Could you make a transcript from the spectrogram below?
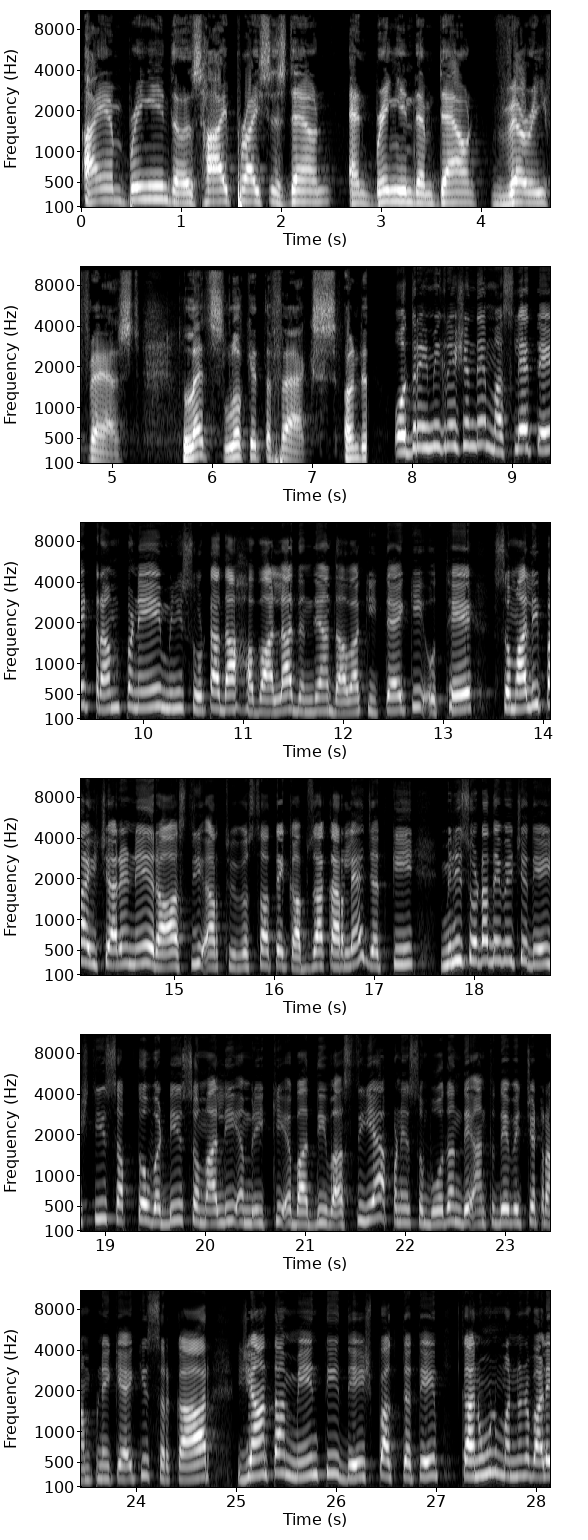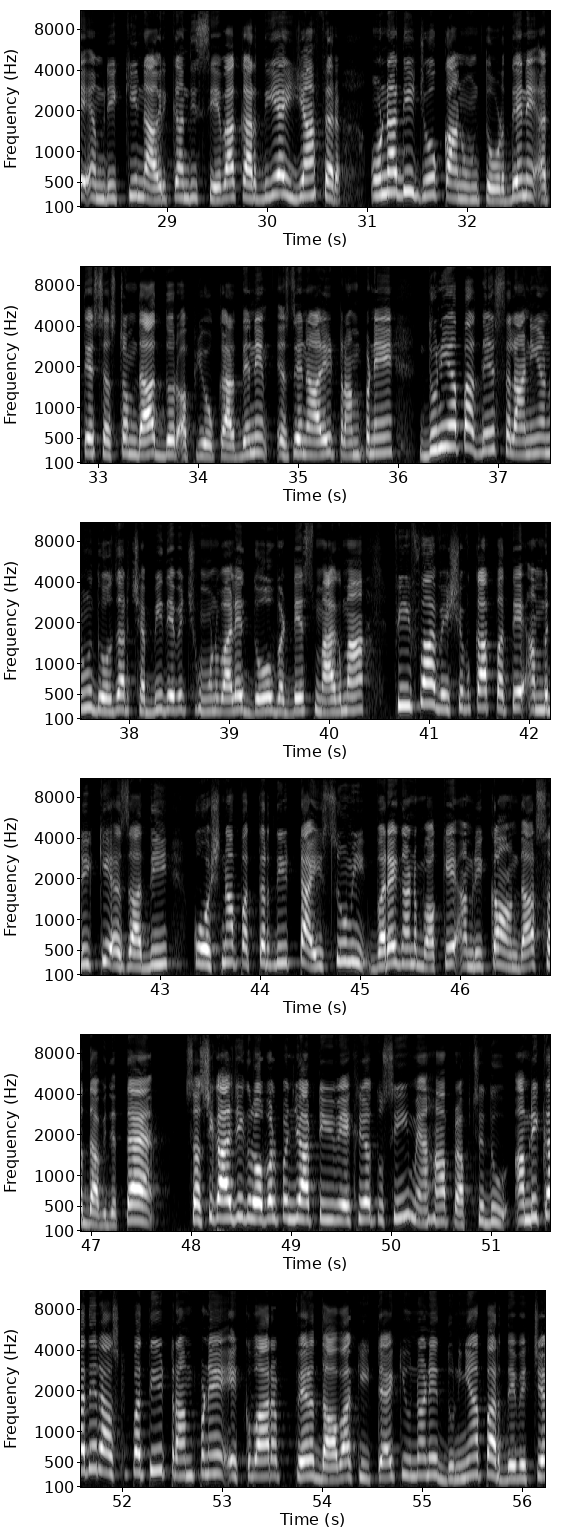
I am bringing those high prices down and bringing them down very fast. Let's look at the facts. Under ਉਧਰ immigration ਦੇ ਮਸਲੇ ਤੇ Trump ਨੇ Minnesota ਦਾ ਹਵਾਲਾ ਦਿੰਦਿਆਂ ਦਾਅਵਾ ਕੀਤਾ ਹੈ ਕਿ ਉੱਥੇ ਸੋਮਾਲੀ ਭਾਈਚਾਰੇ ਨੇ ਰਾਜ ਦੀ ਅਰਥ ਵਿਵਸਥਾ ਤੇ ਕਬਜ਼ਾ ਕਰ ਲਿਆ, ਜਦਕਿ ਮਿਨੀਸੋਟਾ ਦੇ ਵਿੱਚ ਦੇਸ਼ ਦੀ ਸਭ ਤੋਂ ਵੱਡੀ ਸੋਮਾਲੀ ਅਮਰੀਕੀ ਆਬਾਦੀ ਵਸਦੀ ਹੈ। ਆਪਣੇ ਸੰਬੋਧਨ ਦੇ ਅੰਤ ਦੇ ਵਿੱਚ ਟਰੰਪ ਨੇ ਕਿਹਾ ਕਿ ਸਰਕਾਰ ਜਾਂ ਤਾਂ ਮਿਹਨਤੀ ਦੇਸ਼ ਭਗਤ ਅਤੇ ਕਾਨੂੰਨ ਮੰਨਣ ਵਾਲੇ ਅਮਰੀਕੀ ਨਾਗਰਿਕਾਂ ਦੀ ਸੇਵਾ ਕਰਦੀ ਹੈ ਜਾਂ ਫਿਰ ਉਹਨਾਂ ਦੀ ਜੋ ਕਾਨੂੰਨ ਤੋੜਦੇ ਨੇ ਅਤੇ ਸਿਸਟਮ ਦਾ ਦੁਰਉਪਯੋਗ ਕਰਦੇ ਨੇ। ਇਸ ਦੇ ਨਾਲ ਹੀ ਟਰੰਪ ਨੇ ਦੁਨੀਆ ਭਰ ਦੇ ਸੈਲਾਨੀਆਂ ਨੂੰ 2026 ਦੇ ਵਿੱਚ ਹੋਣ ਵਾਲੇ ਦੋ ਵੱਡੇ ਸਮਾਗਮਾਂ ਫੀਫਾ ਵਿਸ਼ਵ ਕੱਪ ਅਤੇ ਅਮਰੀਕੀ ਆਜ਼ਾਦੀ ਘੋਸ਼ਣਾ ਪੱਤਰ ਦੀ 250ਵੀਂ ਵਰ੍ਹੇਗੰਢ ਮੌਕੇ ਅਮਰੀਕਾ ਆਉਣ ਦਾ ਸੱਦਾ ਵੀ ਦਿੱਤਾ ਹੈ। ਸਤਿ ਸ਼੍ਰੀ ਅਕਾਲ ਜੀ ਗਲੋਬਲ ਪੰਜਾਬ ਟੀਵੀ ਵੇਖ ਰਹੇ ਹੋ ਤੁਸੀਂ, ਮੈਂ ਹਾਂ ਪ੍ਰਭ ਸਿੱਧੂ। ਅਮਰੀਕਾ ਦੇ ਰਾਸ਼ਟਰਪਤੀ ਟਰੰਪ ਨੇ ਇੱਕ ਵਾਰ ਫਿਰ ਦਾਅਵਾ ਕੀਤਾ ਹੈ ਕਿ ਉਹਨਾਂ ਨੇ ਦੁਨੀਆ ਭਰ ਦੇ ਵਿੱਚ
